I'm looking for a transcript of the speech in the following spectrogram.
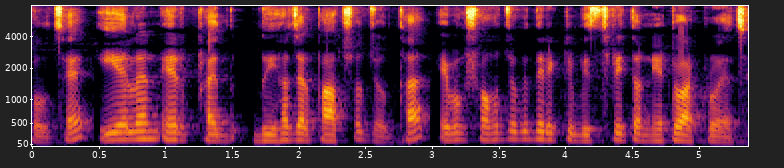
চলছে। ইএলএন এর প্রায় দুই হাজার পাঁচশো যোদ্ধা এবং সহযোগীদের একটি বিস্তৃত নেটওয়ার্ক রয়েছে।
